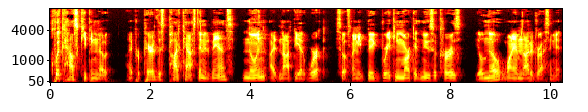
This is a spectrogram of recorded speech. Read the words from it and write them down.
Quick housekeeping note I prepared this podcast in advance, knowing I'd not be at work, so if any big breaking market news occurs, you'll know why I'm not addressing it.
